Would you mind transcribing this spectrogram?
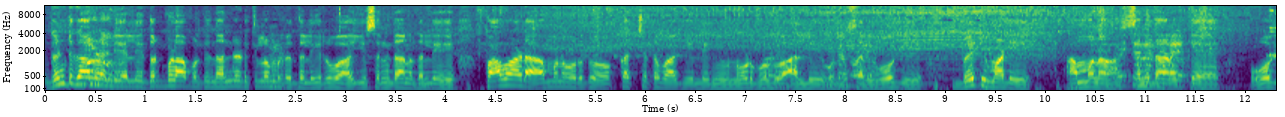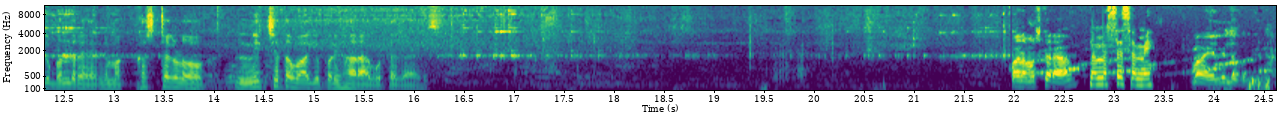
ಗಂಟುಗಾನಹಳ್ಳಿಯಲ್ಲಿ ದೊಡ್ಡಬಳ್ಳಾಪುರದಿಂದ ಹನ್ನೆರಡು ಕಿಲೋಮೀಟರ್ದಲ್ಲಿ ಇರುವ ಈ ಸನ್ನಿಧಾನದಲ್ಲಿ ಪಾವಾಡ ಅಮ್ಮನವರದು ಖಚಿತವಾಗಿ ಇಲ್ಲಿ ನೀವು ನೋಡ್ಬೋದು. ಅಲ್ಲಿ ಒಂದು ಸಾರಿ ಹೋಗಿ ಭೇಟಿ ಮಾಡಿ ಅಮ್ಮನ ಸನ್ನಿಧಾನಕ್ಕೆ ಹೋಗಿ ಬಂದರೆ ನಿಮ್ಮ ಕಷ್ಟಗಳು ನಿಶ್ಚಿತವಾಗಿ ಪರಿಹಾರ ಆಗುತ್ತೆ ಗಾಯಸ್ ನಮಸ್ಕಾರ. ನಮಸ್ತೆ ಸಮಿ ಅಮ್ಮ ಎಲ್ಲಿಂದ ಬಂದಿದ್ದೀರಾ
